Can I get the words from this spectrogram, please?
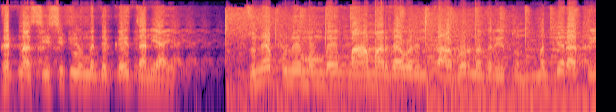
घटना सीसीटीव्ही मध्ये कैद झाली आहे. जुन्या पुणे मुंबई महामार्गावरील काळभोर नगर येथून मध्यरात्री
